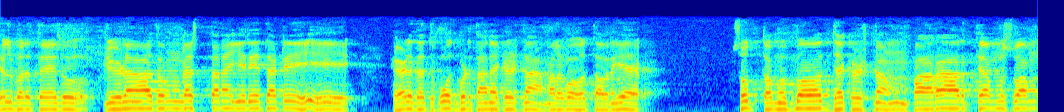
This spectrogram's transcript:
ಎಲ್ಲಿ ಬರುತ್ತೆ ಇದು? ನೀಳಾತುಂಗಸ್ತನಗಿರಿ ತಟಿ. ಹೇಳಿದದ್ದು ಕೂತ್ ಬಿಡ್ತಾನೆ ಕೃಷ್ಣ, ಮಲಗೋ ಹೊತ್ತು ಅವನಿಗೆ. ಸುಪ್ತಮುದ್ಬೋಧ್ಯ ಕೃಷ್ಣಂ ಪಾರಾರ್ಥ್ಯಂ ಸ್ವಂ.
